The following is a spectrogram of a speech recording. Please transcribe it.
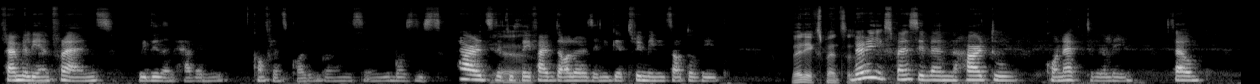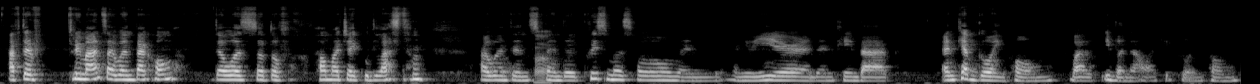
family and friends we didn't have any conference calling or anything. It was these cards yeah. that you pay five dollars and you get three minutes out of it. Very expensive. Very expensive and hard to connect really. So after three months, I went back home. That was sort of how much I could last. I went and spent wow. the Christmas home and a New Year, and then came back and kept going home. Well, even now I keep going home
